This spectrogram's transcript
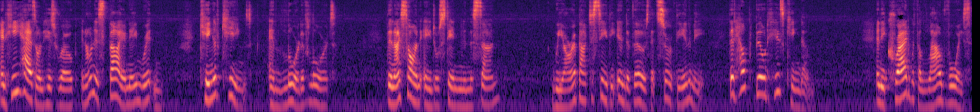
And he has on his robe and on his thigh a name written King of Kings and Lord of Lords. Then I saw an angel standing in the sun. We are about to see the end of those that served the enemy, that helped build his kingdom. And he cried with a loud voice,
